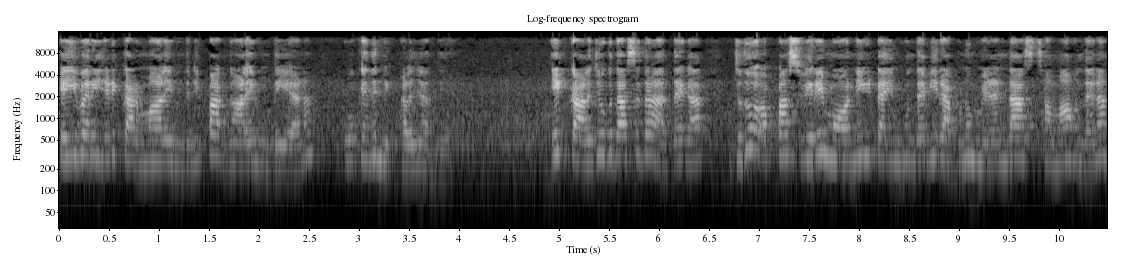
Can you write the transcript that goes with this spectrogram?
ਕਈ ਵਾਰੀ ਜਿਹੜੇ ਕਰਮਾਂ ਵਾਲੇ ਹੁੰਦੇ ਨੇ, ਭਾਗਾਂ ਵਾਲੇ ਹੁੰਦੇ ਆ ਨਾ, ਉਹ ਕਹਿੰਦੇ ਨਿਕਲ ਜਾਂਦੇ ਆ। ਇਹ ਕਲਯੁਗ ਦਾ ਸਿਧਾਂਤ ਹੈਗਾ। ਜਦੋਂ ਆਪਾਂ ਸਵੇਰੇ ਮਾਰਨਿੰਗ ਟਾਈਮ ਹੁੰਦਾ ਵੀ ਰੱਬ ਨੂੰ ਮਿਲਣ ਦਾ ਸਮਾਂ ਹੁੰਦਾ ਨਾ,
